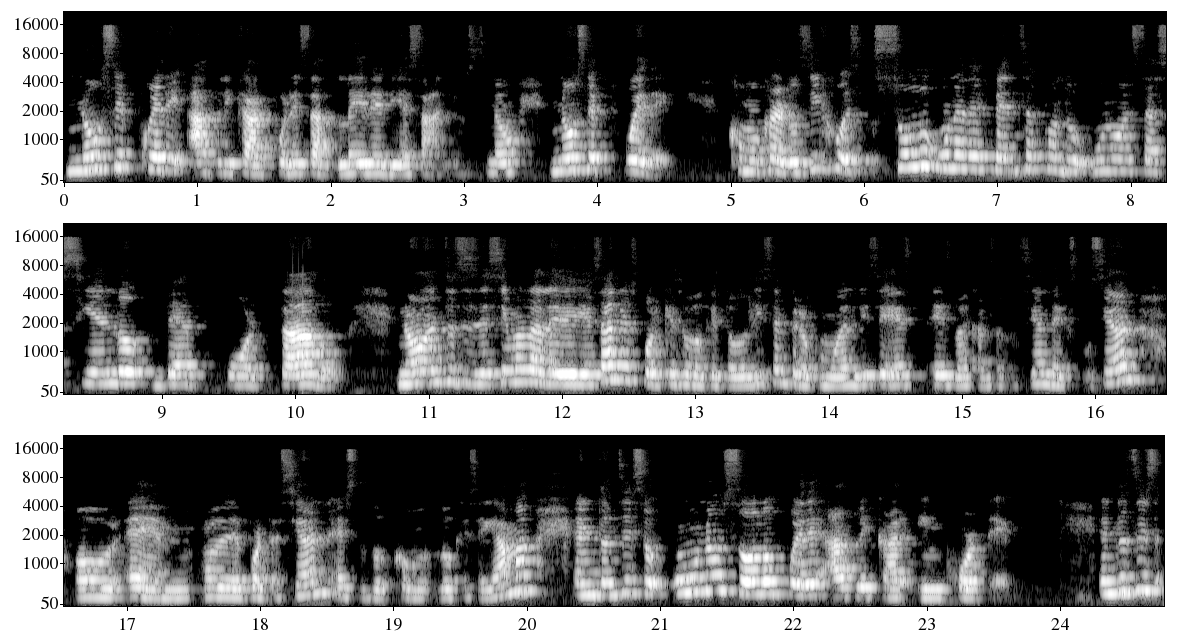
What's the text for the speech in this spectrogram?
no se puede aplicar por esa ley de 10 años, ¿no? No se puede. Como Carlos dijo, es solo una defensa cuando uno está siendo deportado, ¿no? Entonces decimos la ley de 10 años porque eso es lo que todos dicen, pero como él dice, es, la cancelación de expulsión o, em, o de deportación, es como lo que se llama. Entonces uno solo puede aplicar en corte. Entonces,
